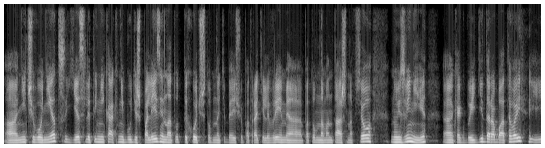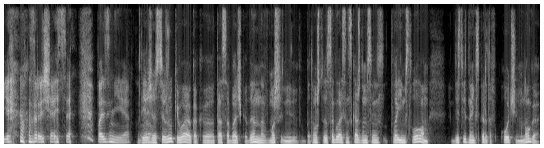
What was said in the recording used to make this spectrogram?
ничего нет, если ты никак не будешь полезен, а тут ты хочешь, чтобы на тебя еще потратили время, потом на монтаж, на все, ну извини, а, как бы иди дорабатывай и возвращайся позднее. Вот я сейчас сижу, киваю, как э, та собачка, да, в машине, потому что согласен с каждым своим, твоим словом. Действительно, экспертов очень много,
